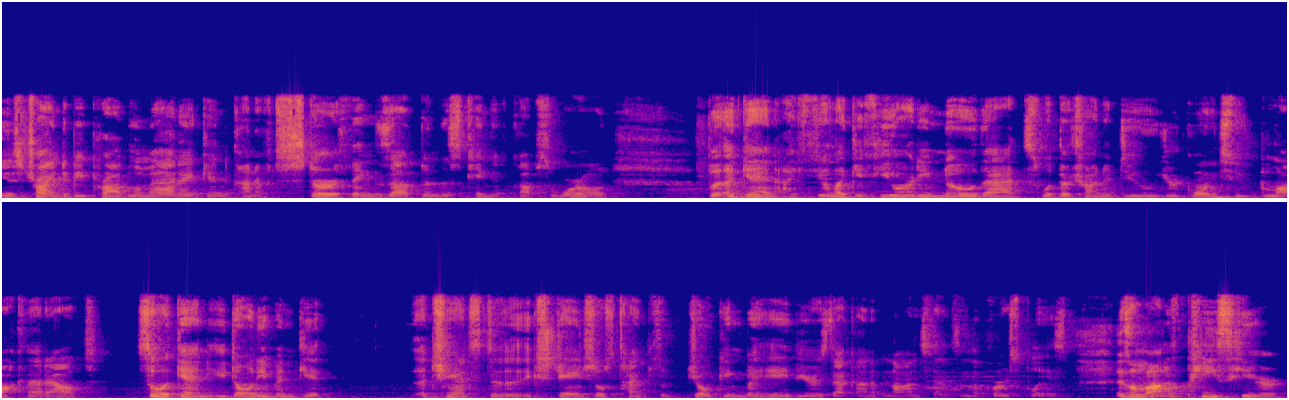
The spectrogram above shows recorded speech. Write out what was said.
is trying to be problematic and kind of stir things up in this King of Cups world. But again, I feel like if you already know that's what they're trying to do, you're going to block that out. So again, you don't even get a chance to exchange those types of joking behaviors, that kind of nonsense in the first place. There's a lot of peace here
